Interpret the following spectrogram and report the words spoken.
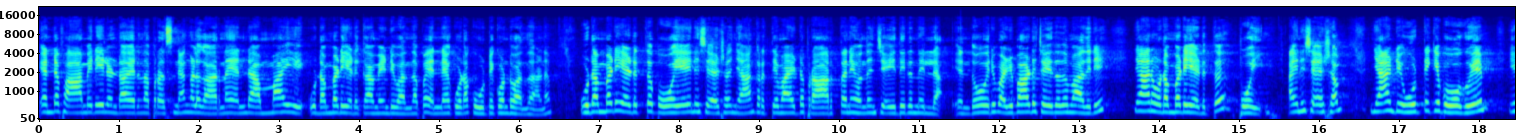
എന്റെ ഫാമിലിയിലുണ്ടായിരുന്ന പ്രശ്നങ്ങൾ കാരണം എന്റെ അമ്മായി ഉടമ്പടി എടുക്കാൻ വേണ്ടി വന്നപ്പോൾ എന്നെ കൂടെ കൂട്ടിക്കൊണ്ട് വന്നതാണ്. ഉടമ്പടി എടുത്ത് പോയതിന് ശേഷം ഞാൻ കൃത്യമായിട്ട് പ്രാർത്ഥനയൊന്നും ചെയ്തിരുന്നില്ല. എന്തോ ഒരു വഴിപാട് ചെയ്തത് മാതിരി ഞാൻ ഉടമ്പടി എടുത്ത് പോയി. അതിനുശേഷം ഞാൻ ഡ്യൂട്ടിക്ക് പോകുകയും ഈ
